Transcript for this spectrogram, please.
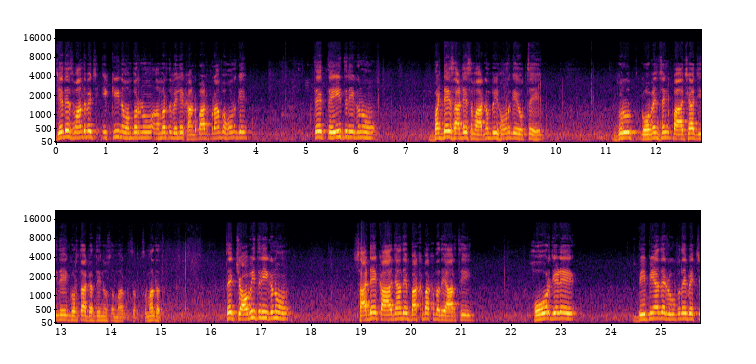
ਜਿਹਦੇ ਸੰਬੰਧ ਵਿੱਚ 21 ਨਵੰਬਰ ਨੂੰ ਅੰਮ੍ਰਿਤ ਵੇਲੇ ਖੰਡ ਪਾਠ ਪ੍ਰਾਰੰਭ ਹੋਣਗੇ ਤੇ 23 ਤਰੀਕ ਨੂੰ ਵੱਡੇ ਸਾਡੇ ਸਮਾਗਮ ਵੀ ਹੋਣਗੇ ਉੱਥੇ। ਗੁਰੂ ਗੋਬਿੰਦ ਸਿੰਘ ਪਾਤਸ਼ਾਹ ਜੀ ਦੇ ਗੁਰਤਾ ਗੱਦੀ ਨੂੰ ਸਮਾ- ਸੰਬੰਧਿਤ। ਤੇ 24 ਤਰੀਕ ਨੂੰ ਸਾਡੇ ਕਾਲਜਾਂ ਦੇ ਵੱਖ-ਵੱਖ ਵਿਦਿਆਰਥੀ ਹੋਰ ਜਿਹੜੇ ਬੀਬੀਆਂ ਦੇ ਰੂਪ ਦੇ ਵਿੱਚ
